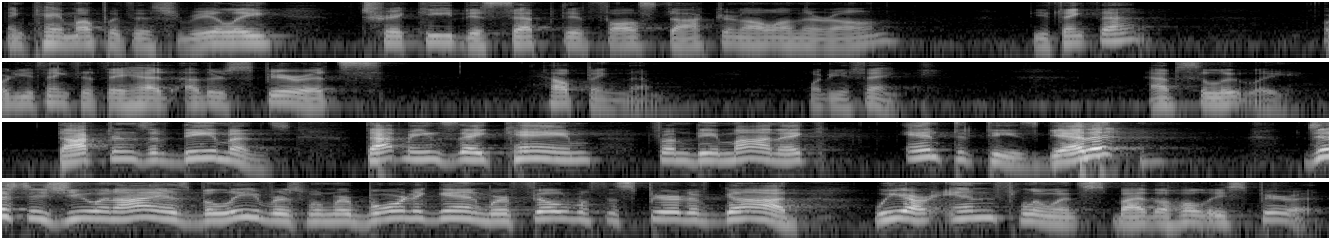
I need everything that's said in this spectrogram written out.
and came up with this really tricky, deceptive, false doctrine all on their own? Do you think that? Or do you think that they had other spirits helping them? What do you think? Absolutely. Doctrines of demons. That means they came from demonic entities. Get it? Just as you and I, as believers, when we're born again, we're filled with the Spirit of God. We are influenced by the Holy Spirit.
